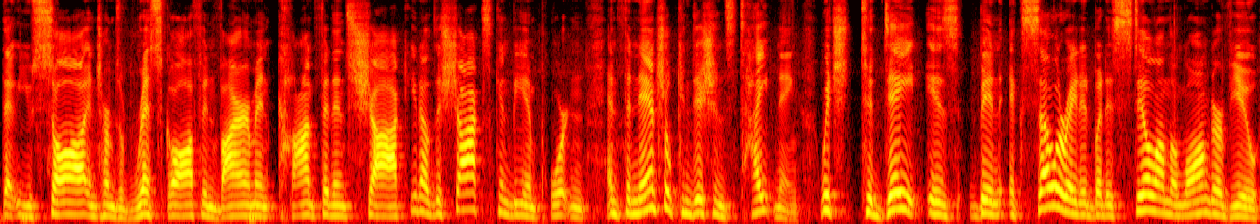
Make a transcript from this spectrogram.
that you saw in terms of risk off environment, confidence shock, you know, the shocks can be important. And financial conditions tightening, which to date has been accelerated but is still on the longer view,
